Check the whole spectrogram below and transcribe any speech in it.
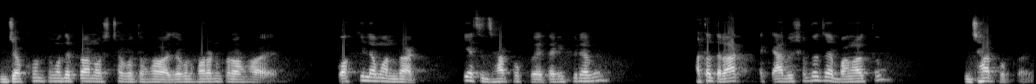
যখন তোমাদের প্রাণ অষ্টাগত হয়, যখন হরণ করা হয় ওয়াকিলামান রাগ, কি আছে? ঝাড়ফুঁক করে তাকে ফিরাবে। অর্থাৎ রাগ একটা আরবি শব্দ যা বাংলাতে ঝাড়ফুঁক করে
